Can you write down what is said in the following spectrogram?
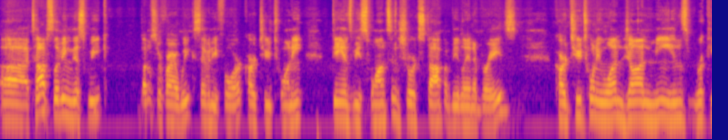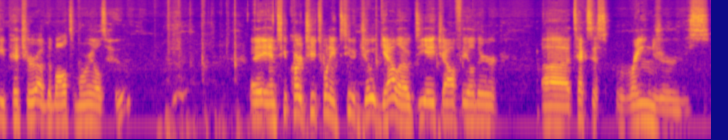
Uh, Topps Living this week. Dumpster Fire Week 74. Card 220. Dansby Swanson, shortstop of the Atlanta Braves. Card 221. John Means, rookie pitcher of the Baltimore Orioles. Who? And two card 222. Joey Gallo, DH outfielder, uh, Texas Rangers.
